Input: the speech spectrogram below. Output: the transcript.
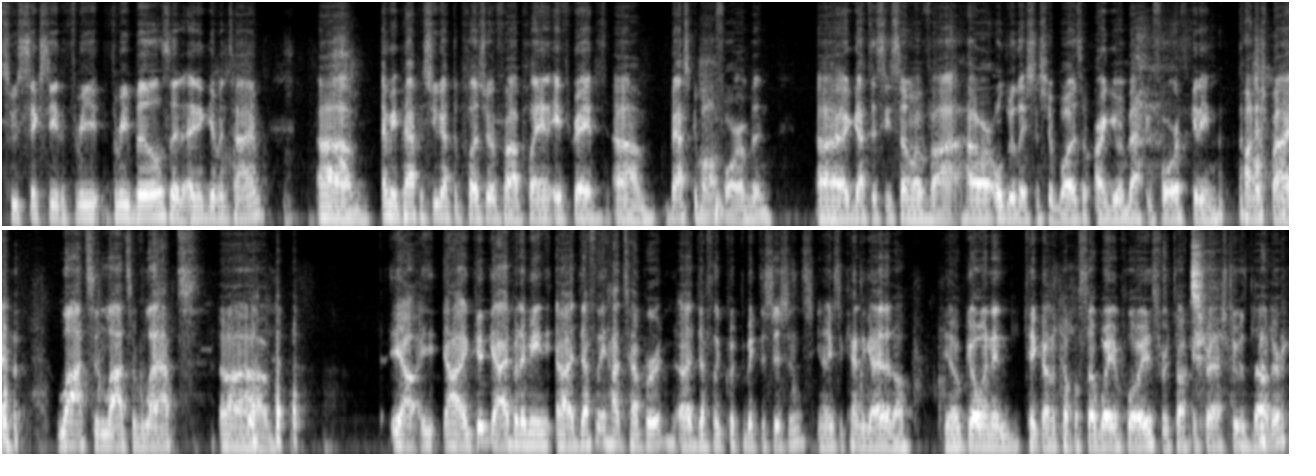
two sixty to three three bills at any given time. Um, I mean, Pappas, you got the pleasure of uh, playing eighth grade um, basketball for him, and uh, I got to see some of uh, how our old relationship was, of arguing back and forth, getting punished by lots and lots of laps. Um, yeah, uh, good guy, but I mean, uh, definitely hot tempered, uh, definitely quick to make decisions. You know, he's the kind of guy that'll, you know, go in and take on a couple subway employees for talking trash to his daughter.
